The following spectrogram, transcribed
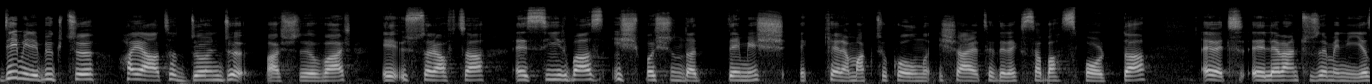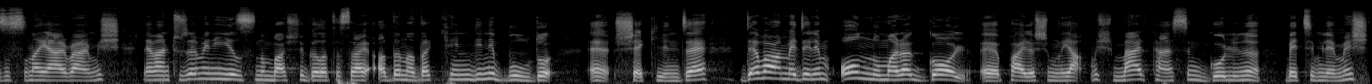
Demiri büktü, hayata döndü başlığı var. E, üst tarafta e, sihirbaz iş başında demiş e, Kerem Aktürkoğlu'nu işaret ederek Sabah Spor'da. Evet e, Levent Tüzemen'in yazısına yer vermiş. Levent Tüzemen'in yazısının başlığı Galatasaray Adana'da kendini buldu e, şeklinde. Devam edelim 10 numara gol e, paylaşımını yapmış. Mertens'in golünü betimlemiş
